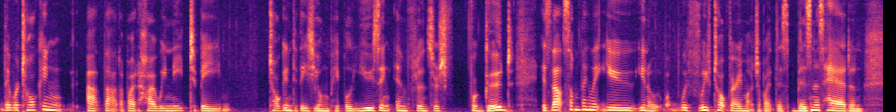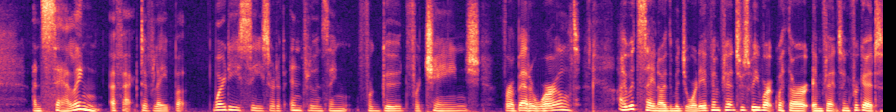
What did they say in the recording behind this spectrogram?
they were talking at that about how we need to be talking to these young people using influencers for good. Is that something that you, you know, we've we've talked very much about this business head and and selling effectively, but where do you see sort of influencing for good, for change, for a better world? I would say now the majority of influencers we work with are influencing for good.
